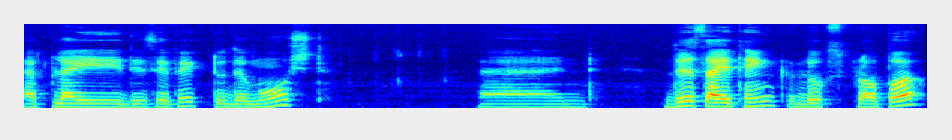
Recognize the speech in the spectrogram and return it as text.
apply this effect to the most and this I think looks proper.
